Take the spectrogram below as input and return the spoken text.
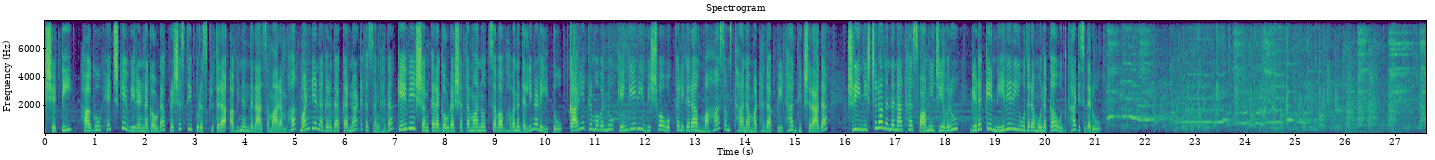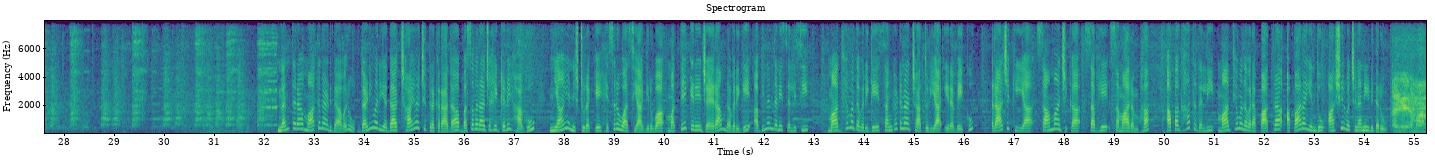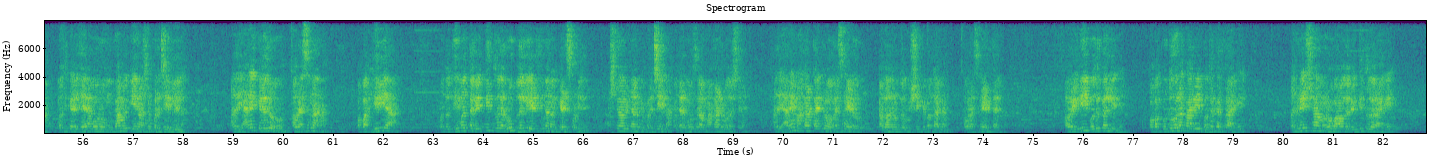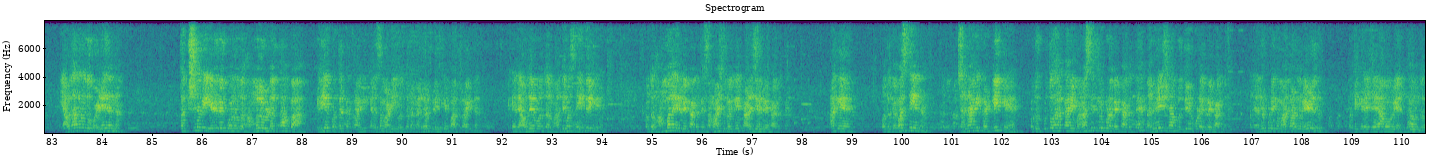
ಶೆಟ್ಟಿ ಹಾಗೂ H K Veerannagowda ಪ್ರಶಸ್ತಿ ಪುರಸ್ಕೃತರ ಅಭಿನಂದನಾ ಸಮಾರಂಭ ಮಂಡ್ಯ ನಗರದ ಕರ್ನಾಟಕ ಸಂಘದ ಕೆವಿ ಶಂಕರಗೌಡ ಶತಮಾನೋತ್ಸವ ಭವನದಲ್ಲಿ ನಡೆಯಿತು. ಕಾರ್ಯಕ್ರಮವನ್ನು ಕೆಂಗೇರಿ ವಿಶ್ವ ಒಕ್ಕಲಿಗರ ಮಹಾಸಂಸ್ಥಾನ ಮಠದ ಪೀಠಾಧ್ಯಕ್ಷರಾದ ಶ್ರೀ ನಿಶ್ಚಲಾನಂದನಾಥ ಸ್ವಾಮೀಜಿಯವರು ಗಿಡಕ್ಕೆ ನೀರೇರಿಯುವುದರ ಮೂಲಕ ಉದ್ಘಾಟಿಸಿದರು. ನಂತರ ಮಾತನಾಡಿದ ಅವರು, ದಣಿವರಿಯದ ಛಾಯಾಚಿತ್ರಕರಾದ ಬಸವರಾಜ ಹೆಗ್ಗಡೆ ಹಾಗೂ ನ್ಯಾಯ ನಿಷ್ಠುರಕ್ಕೆ ಹೆಸರುವಾಸಿಯಾಗಿರುವ ಮತ್ತೇಕೆರೆ ಜಯರಾಮ್ ರವರಿಗೆ ಅಭಿನಂದನೆ ಸಲ್ಲಿಸಿ ಮಾಧ್ಯಮದವರಿಗೆ ಸಂಘಟನಾ ಚಾತುರ್ಯ ಇರಬೇಕು, ರಾಜಕೀಯ, ಸಾಮಾಜಿಕ ಸಭೆ, ಸಮಾರಂಭ, ಅಪಘಾತದಲ್ಲಿ ಮಾಧ್ಯಮದವರ ಪಾತ್ರ ಅಪಾರ ಎಂದು ಆಶೀರ್ವಚನ ನೀಡಿದರು. ಅಷ್ಟು ಪರಿಚಯ ಇರಲಿಲ್ಲ. ಯಾರೇ ಕೇಳಿದ್ರು ಅವರ ಹೆಸರನ್ನ ಒಬ್ಬ ಹಿರಿಯ ಒಂದು ಧೀಮಂತ ವ್ಯಕ್ತಿತ್ವದ ರೂಪದಲ್ಲಿ ಹೇಳ್ತಿದ್ದ ನಾನು ಕೇಳಿಸ್ಕೊಂಡಿದ್ದೆ. ಅಷ್ಟೇ ಅವ್ರಿಗೆ ನನಗೆ ಪರಿಚಯ ಇಲ್ಲ ಒಂದ್ ಎರಡು ಮೂರು ಸಲ ಮಾತಾಡಿರ್ಬೋದು ಅಷ್ಟೇ. ಆದ್ರೆ ಯಾರೇ ಮಾತಾಡ್ತಾ ಇದ್ರು ಅವ್ರ ಹೆಸರು ಹೇಳೋರು. ಯಾವ್ದಾದ್ರು ಒಂದು ವಿಷಯಕ್ಕೆ ಬಂದಾಗ ಅವ್ರ ಹೆಸರು ಹೇಳ್ತಾ ಇದ್ರು. ಅವರ ಇಡೀ ಬದುಕಲ್ಲಿ ಒಬ್ಬ ಕುತೂಹಲಕಾರಿ ಪತ್ರಕರ್ತರಾಗಿ, ಅನ್ವೇಷಣಾ ಮನೋಭಾವದ ವ್ಯಕ್ತಿತ್ವದರಾಗಿ, ಯಾವ್ದಾದ್ರು ಒಂದು ಒಳ್ಳೆಯದನ್ನ ತಕ್ಷಣವೇ ಹೇಳಬೇಕು ಅನ್ನೋ ಒಂದು ಹಂಬಲವುಳ್ಳಂತ ಒಬ್ಬ ಹಿರಿಯ ಪತ್ರಕರ್ತರಾಗಿ ಕೆಲಸ ಮಾಡಿ ಇವತ್ತು ನಮ್ಮೆಲ್ಲರ ಪ್ರೀತಿಗೆ ಪಾತ್ರರಾಗಿದ್ದಾರೆ. ಯಾಕಂದ್ರೆ ಯಾವುದೇ ಒಂದು ಮಾಧ್ಯಮ ಸ್ನೇಹಿತರಿಗೆ ಒಂದು ಹಂಬಲ ಇರಬೇಕಾಗುತ್ತೆ, ಸಮಾಜದ ಬಗ್ಗೆ ಕಾಳಜಿ ಇರಬೇಕಾಗುತ್ತೆ. ಹಾಗೆ ಒಂದು ವ್ಯವಸ್ಥೆಯನ್ನ ಚೆನ್ನಾಗಿ ಕಟ್ಟಲಿಕ್ಕೆ ಒಂದು ಕುತೂಹಲಕಾರಿ ಮನಸ್ಥಿತಿನೂ ಕೂಡ ಬೇಕಾಗುತ್ತೆ, ಅನ್ವೇಷಣಾ ಬುದ್ಧಿನೂ ಕೂಡ ಇರಬೇಕಾಗುತ್ತೆ. ಅದೆಲ್ಲರೂ ಕೂಡ ಈಗ ಮಾತಾಡಿದವರು ಹೇಳಿದ್ರು. ಮತಿಕೆರೆ ಜಯರಾಮ್ ಅವರು ಎಂಥ ಒಂದು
